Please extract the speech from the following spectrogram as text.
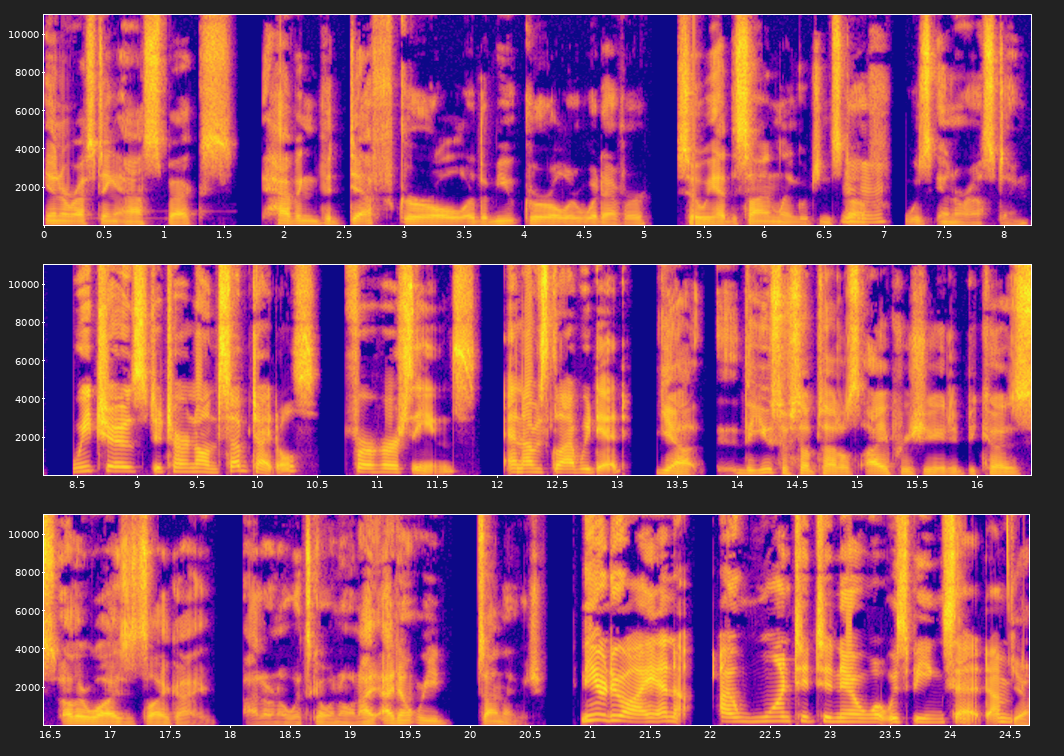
interesting aspects. Having the deaf girl or the mute girl or whatever, so we had the sign language and stuff, Mhm. was interesting. We chose to turn on subtitles for her scenes, and I was glad we did. Yeah, the use of subtitles I appreciated because otherwise it's like I I don't know what's going on. I, I don't read sign language. Neither do I, and I wanted to know what was being said. I'm Yeah.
